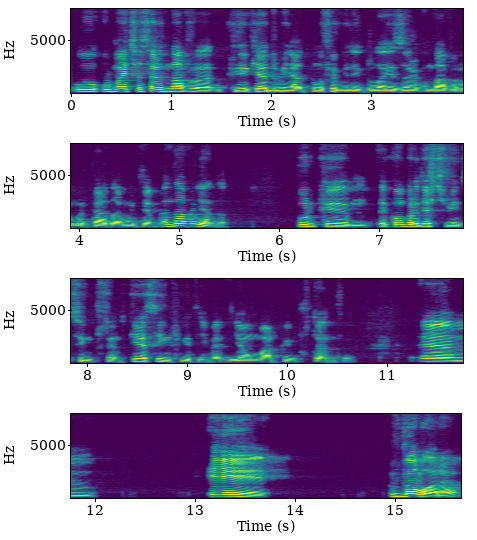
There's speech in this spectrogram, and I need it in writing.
O, o, Manchester andava, que, que é dominado pela família Glazer, andava no mercado há muito tempo. Andava e anda porque hum, a compra destes 25%, que é significativa e é um marco importante, um, é, valora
